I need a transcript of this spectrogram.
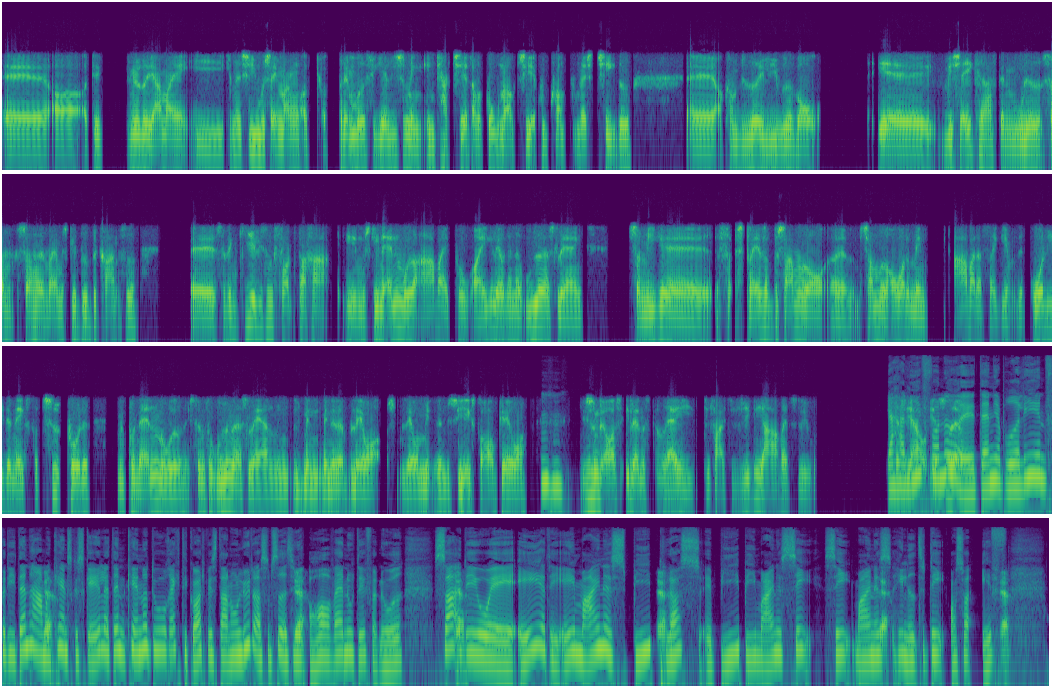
Øh, og, og det benyttede jeg mig af i, kan man sige, USA mange, og, og på den måde fik jeg ligesom en, en karakter, der var god nok til at kunne komme på universitetet øh, og komme videre i livet, hvor øh, hvis jeg ikke havde haft den mulighed, så, så havde, var jeg måske blevet begrænset. Øh, så den giver ligesom folk, der har øh, måske en anden måde at arbejde på, og ikke lave den her udlandslæring, som ikke øh, stresser på samme måde, øh, samme måde over det, men arbejder sig igennem det, bruger lige den ekstra tid på det, men på en anden måde, i stedet for udenlandslæren, men, men, men netop laver, laver jeg vil sige, ekstra opgaver. Mm-hmm. Ligesom det også et eller andet sted er i det faktisk virkelige arbejdsliv. Jeg har lige fundet, jeg, Dan, jeg bryder lige ind, fordi den her amerikanske ja. skala, den kender du rigtig godt, hvis der er nogle lyttere, som sidder og siger, åh, hvad er nu det for noget? Så ja. er det jo uh, A, og det er A minus, B plus, ja. uh, B, B minus, C, C minus, ja. helt ned til D, og så F. Ja.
